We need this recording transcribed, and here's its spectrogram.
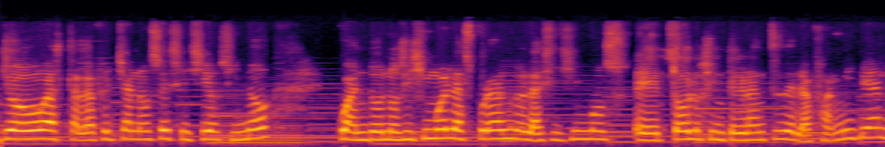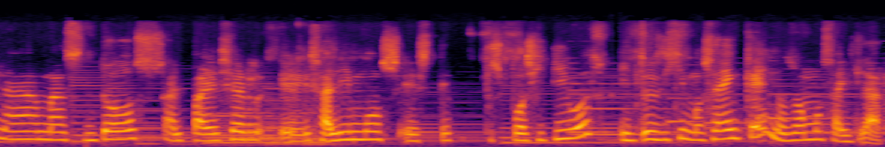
yo hasta la fecha no sé si sí o si no. Cuando nos hicimos las pruebas, nos las hicimos eh, todos los integrantes de la familia, nada más dos, al parecer eh, salimos este, pues, positivos. Y entonces dijimos, ¿saben qué? Nos vamos a aislar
